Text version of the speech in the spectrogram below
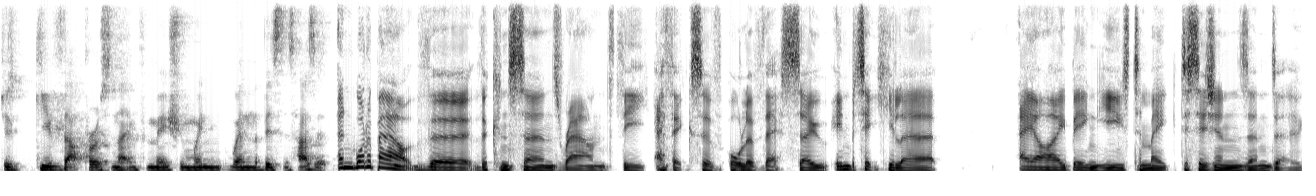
just give that person that information when when the business has it. And what about the the concerns around the ethics of all of this? So in particular AI being used to make decisions and uh,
